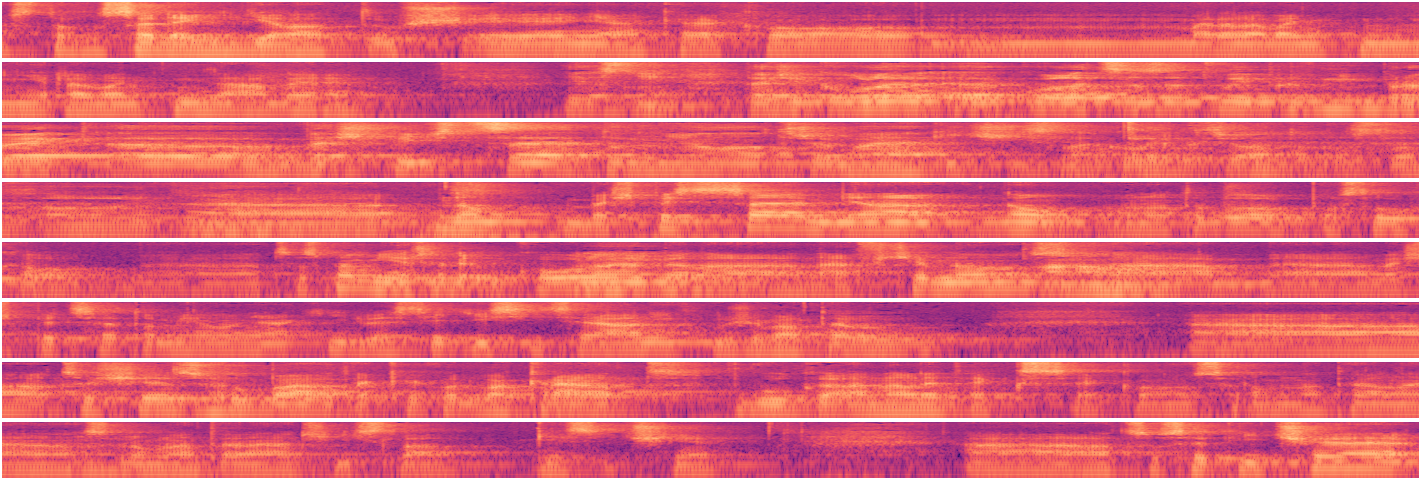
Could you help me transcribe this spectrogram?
z toho se dají dělat už i nějaké jako mm, relevantní, relevantní záběry. Jasně, takže koule, koule CZ, tvůj první projekt, ve špičce to mělo třeba jaký čísla, kolik třeba to poslouchalo lidí? No, ve špičce měla, no, ono to bylo poslouchalo co jsme měřili u koule, mm. byla návštěvnost ano. a ve špice to mělo nějakých 200 tisíc reálných uživatelů, a, což je zhruba tak jako dvakrát v Google Analytics jako srovnatelná, mm. srovnatelná čísla měsíčně. A co se týče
